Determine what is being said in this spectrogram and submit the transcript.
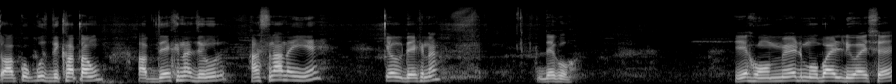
तो आपको कुछ दिखाता हूँ। आप देखना ज़रूर। हंसना नहीं है, केवल देखना। देखो, ये होममेड मोबाइल डिवाइस है।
